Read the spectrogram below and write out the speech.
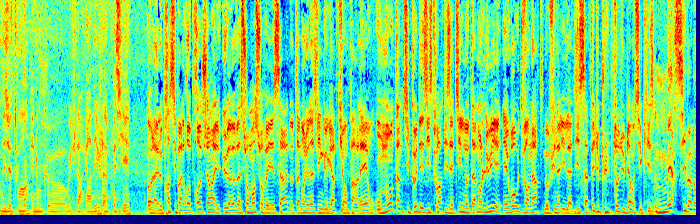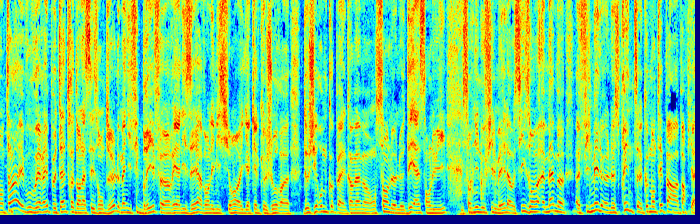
des yeux de tout le monde. Et donc oui, je l'ai regardé, je l'ai apprécié. Voilà, et le principal reproche, hein, et UAE va sûrement surveiller ça, notamment Jonas Vingegaard qui en parlait. On, monte un petit peu des histoires, disait-il, notamment lui et, Wout van Aert, mais au final, il a dit, ça fait du plutôt du bien au cyclisme. Merci Valentin, et vous verrez peut-être dans la saison 2 le magnifique brief euh, réalisé avant l'émission euh, il y a quelques jours euh, de Jérôme Coppel. Quand même, on sent le, DS en lui. Ils sont venus nous filmer là aussi. Ils ont même filmé le, sprint commenté par, par Pierre.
